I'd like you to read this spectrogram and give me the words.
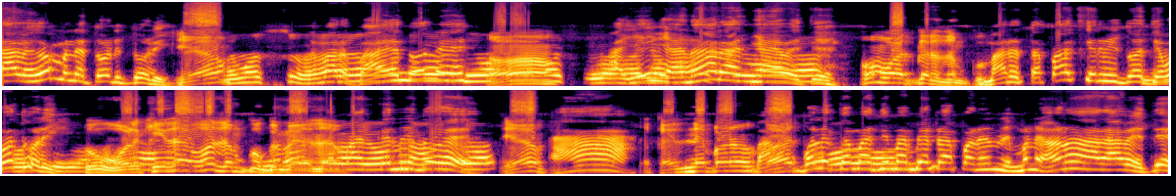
આવે હો મને થોડી થોડી. તમારા ભાઈ હતો ને? આ એની આવે છે. હું વાત કરે મારે તપાસ કરવી જો છે હો થોડી. તું ઓળખી જા હો જંપુ ગમે એના. કરવી તો હે. એમ? હા. કરીને પણ બાપુ વાત ભલે સમાધિમાં બેઠા પણ એને મને અણહાર આવે છે.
